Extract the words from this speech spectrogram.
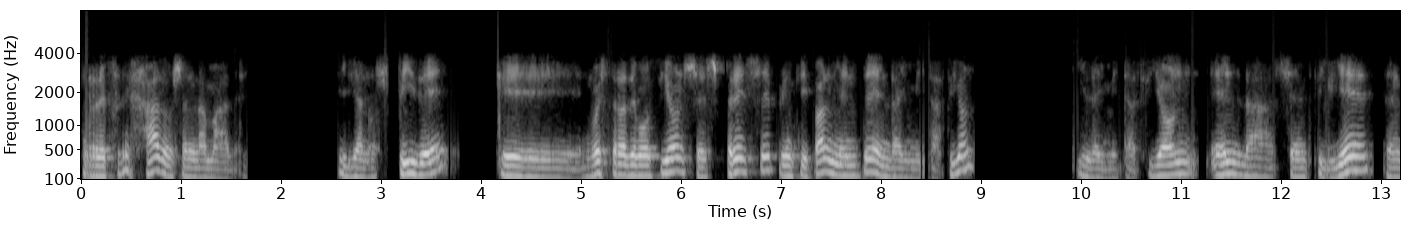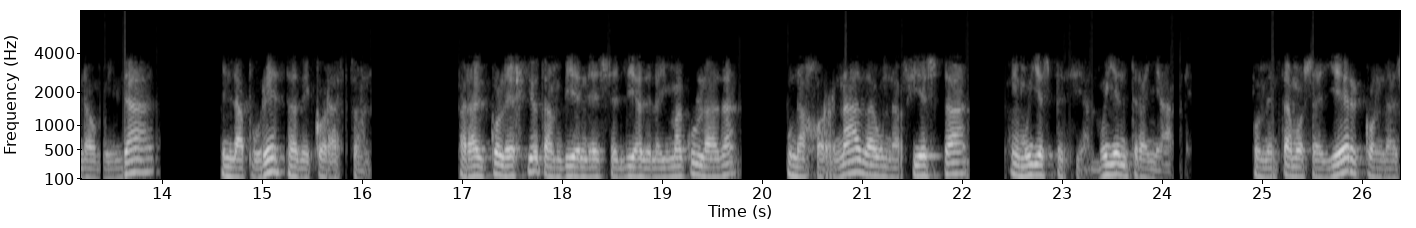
reflejados en la Madre. Ella nos pide que nuestra devoción se exprese principalmente en la imitación, y la imitación en la sencillez, en la humildad, en la pureza de corazón. Para el colegio también es el Día de la Inmaculada una jornada, una fiesta muy especial, muy entrañable. Comenzamos ayer con las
